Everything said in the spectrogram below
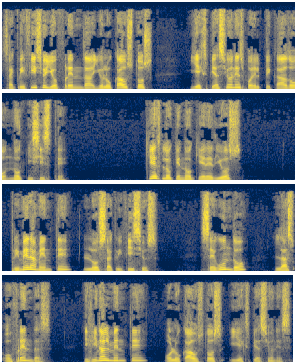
sacrificio y ofrenda y holocaustos y expiaciones por el pecado no quisiste. ¿Qué es lo que no quiere Dios? Primeramente, los sacrificios. Segundo, las ofrendas. Y finalmente, holocaustos y expiaciones,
